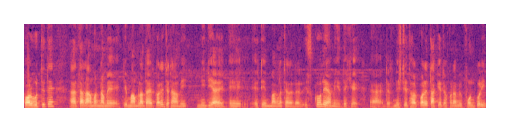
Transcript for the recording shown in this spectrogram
পরবর্তীতে তারা আমার নামে একটি মামলা দায়ের করে যেটা আমি মিডিয়ায় এটিএন বাংলা চ্যানেলের স্ক্রলে আমি দেখে নিশ্চিত হওয়ার পরে তাকে যখন আমি ফোন করি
